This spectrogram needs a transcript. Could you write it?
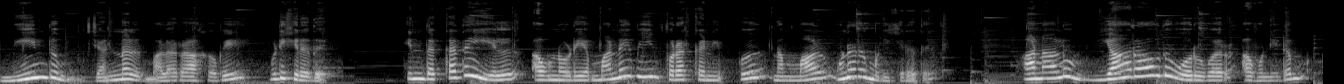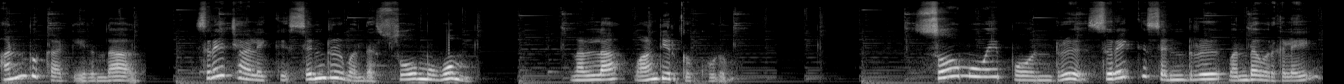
மீண்டும் ஜன்னல் மலராகவே முடிகிறது இந்த கதையில் அவனுடைய மனைவியின் புறக்கணிப்பு நம்மால் உணர முடிகிறது. ஆனாலும் யாராவது ஒருவர் அவனிடம் அன்பு காட்டியிருந்தால் சிறைச்சாலைக்கு சென்று வந்த சோமுவும் நல்லா வாழ்ந்திருக்கக்கூடும். சோமுவை போன்று சிறைக்கு சென்று வந்தவர்களை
